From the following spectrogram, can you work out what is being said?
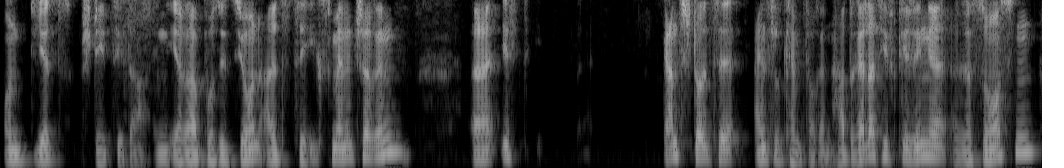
und jetzt steht sie da in ihrer Position als CX-Managerin, äh, ist ganz stolze Einzelkämpferin, hat relativ geringe Ressourcen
